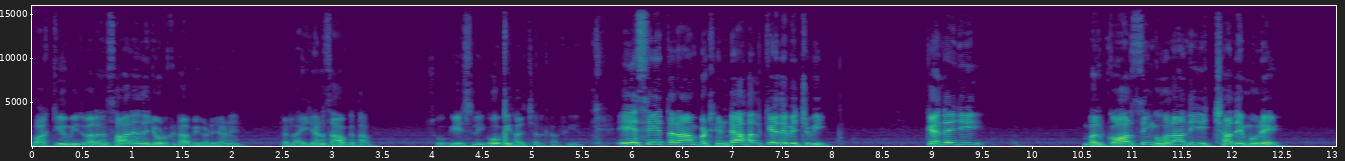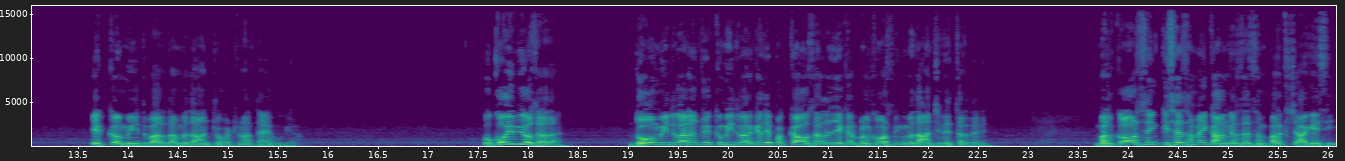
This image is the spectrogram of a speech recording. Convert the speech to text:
ਬਾਕੀ ਉਮੀਦਵਾਰਾਂ ਦੇ ਸਾਰਿਆਂ ਦੇ ਜੋੜ ਘਟਾ ਵਿਗੜ ਜਾਣੇ ਫਿਰ ਲਾਈ ਜਾਣ ਹਿਸਾਬ ਕਿਤਾਬ। ਸੋ ਇਸ ਲਈ ਉਹ ਵੀ ਹਲਚਲ ਕਾਫੀ ਹੈ ਇਸੇ ਤਰ੍ਹਾਂ ਬਠਿੰਡਾ ਹਲਕੇ ਦੇ ਵਿੱਚ ਵੀ ਕਹਿੰਦੇ ਜੀ, ਬਲਕੌਰ ਸਿੰਘ ਹੋਰਾਂ ਦੀ ਇੱਛਾ ਦੇ ਮੂਹਰੇ ਇੱਕ ਉਮੀਦਵਾਰ ਦਾ ਮੈਦਾਨ 'ਚੋਂ ਹਟਣਾ ਤੈਅ ਹੋ ਗਿਆ। ਉਹ ਕੋਈ ਵੀ ਹੋ ਸਕਦਾ। ਦੋ ਉਮੀਦਵਾਰਾਂ 'ਚੋਂ ਇੱਕ ਉਮੀਦਵਾਰ ਕਹਿੰਦੇ ਪੱਕਾ ਹੋ ਸਕਦਾ ਜੇਕਰ ਬਲਕੌਰ ਸਿੰਘ ਮੈਦਾਨ 'ਚ ਨਿੱਤਰਦੇ ਨੇ। ਬਲਕੌਰ ਸਿੰਘ ਕਿਸੇ ਸਮੇਂ ਕਾਂਗਰਸ ਦੇ ਸੰਪਰਕ 'ਚ ਆ ਗਏ ਸੀ।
